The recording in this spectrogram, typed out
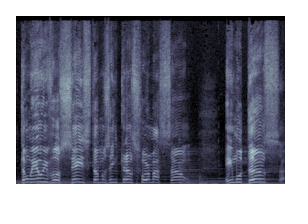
Então eu e você estamos em transformação, em mudança,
